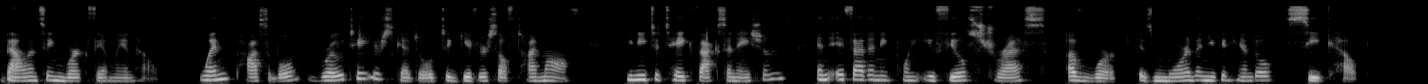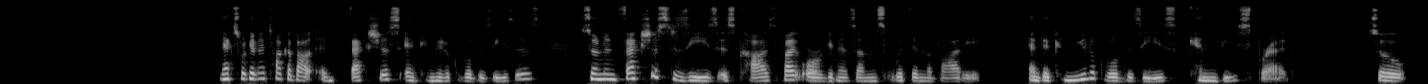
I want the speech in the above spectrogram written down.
Balancing work, family, and health. When possible, rotate your schedule to give yourself time off. You need to take vaccinations, and if at any point you feel stress of work is more than you can handle, seek help. Next, we're going to talk about infectious and communicable diseases. So, an infectious disease is caused by organisms within the body, and a communicable disease can be spread. So,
